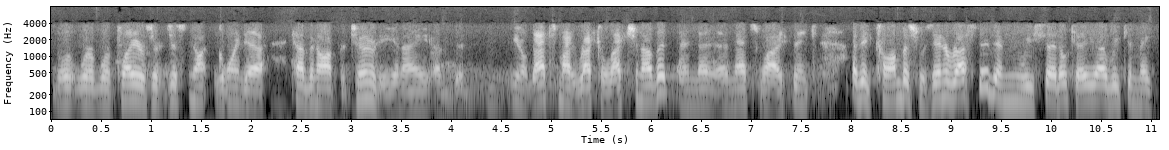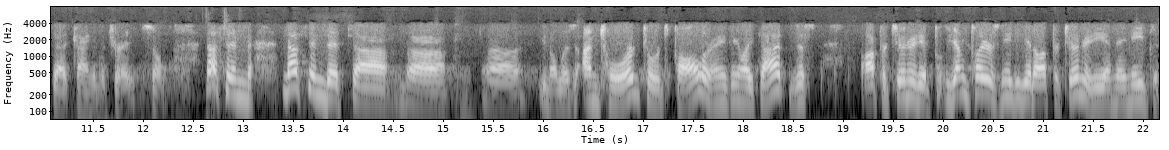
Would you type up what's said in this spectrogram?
where, where, where players are just not going to have an opportunity, and I, uh, you know, that's my recollection of it, and and that's why I think I think Columbus was interested, and we said, okay, yeah, we can make that kind of a trade. So nothing nothing that uh, uh, uh, you know was untoward towards Paul or anything like that. Just opportunity. Young players need to get opportunity, and they need to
